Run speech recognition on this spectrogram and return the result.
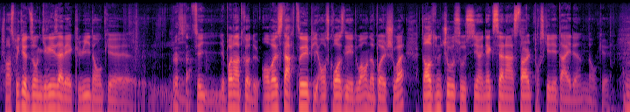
Je pense pas qu'il y a de zone grise avec lui, donc euh, il n'y a pas d'entre-deux. On va le starter, puis on se croise les doigts, on n'a pas le choix. Dalton Schultz aussi, un excellent start pour ce qui est des Titans. Donc, euh, Mhm.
